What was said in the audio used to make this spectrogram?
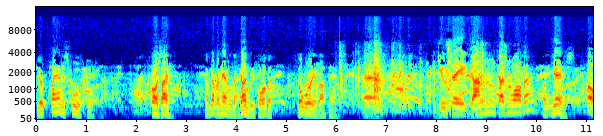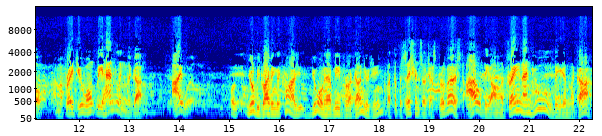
Your plan is foolproof. Of course, I, I've never handled a gun before, but don't worry about that. Uh, did you say gun, Cousin Walter? Well, yes. Oh, I'm afraid you won't be handling the gun. I will. Well, you'll be driving the car. You, you won't have need for a gun, Eugene. But the positions are just reversed. I'll be on the train and you'll be in the car.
